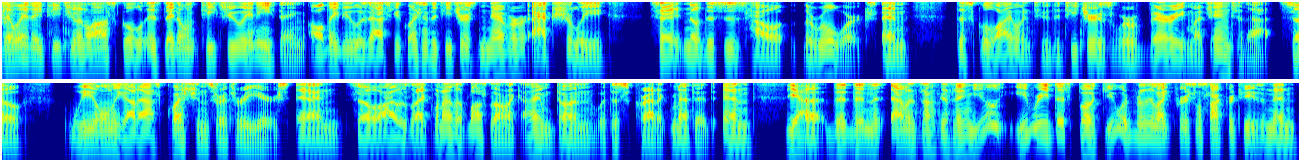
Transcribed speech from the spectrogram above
the way they teach you in law school is they don't teach you anything. All they do is ask you questions. The teachers never actually say, "No, this is how the rule works." And the school I went to, the teachers were very much into that. So we only got asked questions for three years. And so I was like, when I left law school, I'm like, I am done with the Socratic method. And yeah, uh, the, then the Amazon kept saying, you you read this book, you would really like Personal Socrates. And then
